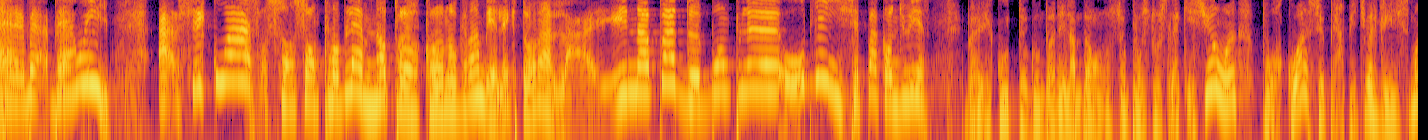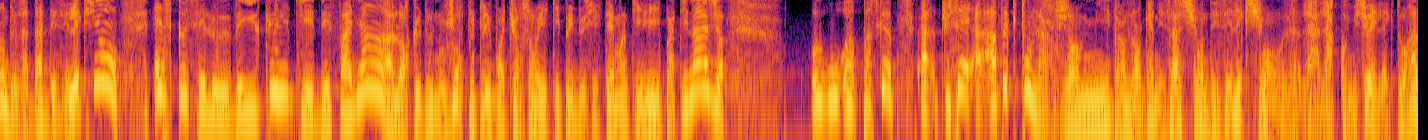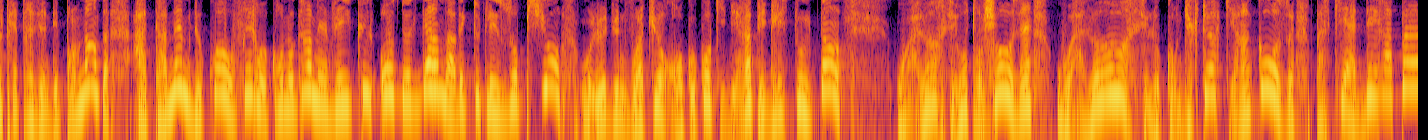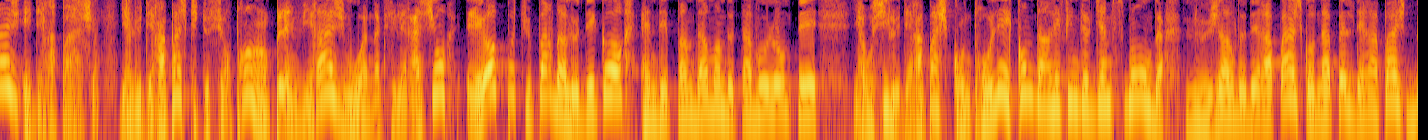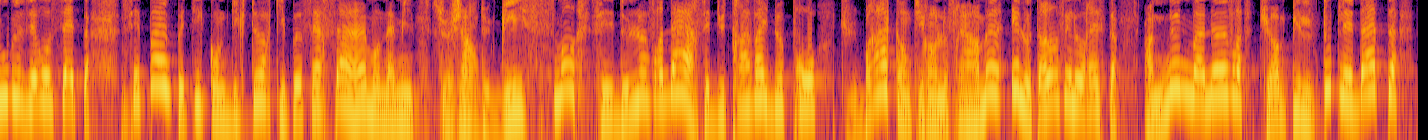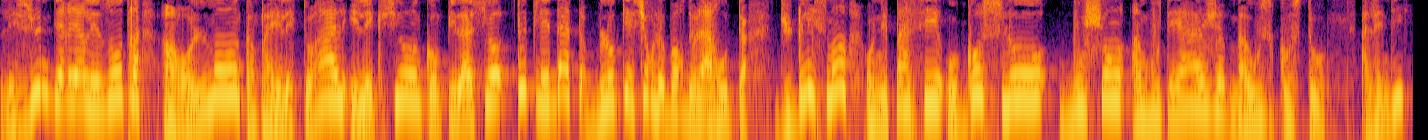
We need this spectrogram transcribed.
Eh ben, ben oui. Ah, c'est quoi son, problème, notre chronogramme électoral là? Il n'a pas de bon plein ou bien il ne sait pas conduire? Ben écoute, Gondouane Lambda, on se pose tous la question. Hein. Pourquoi ce perpétuel glissement de la date des élections? Est-ce que c'est le véhicule qui est défaillant alors que de nos jours toutes les voitures sont équipées de systèmes anti-patinage? Parce que, euh, tu sais, avec tout l'argent mis dans l'organisation des élections, la, la, commission électorale très très indépendante a quand même de quoi offrir au chronogramme un véhicule haut de gamme avec toutes les options, au lieu d'une voiture rococo qui dérape et glisse tout le temps. Ou alors c'est autre chose, hein. Ou alors c'est le conducteur qui est en cause, parce qu'il y a dérapage et dérapage. Il y a le dérapage qui te surprend en plein virage ou en accélération, et hop, tu pars dans le décor, indépendamment de ta volonté. Il y a aussi le dérapage contrôlé, comme dans les films de James Bond, le genre de dérapage qu'on appelle dérapage 007. C'est pas un petit conducteur qui peut faire ça, hein, mon ami. Ce genre de glissement, c'est de l'œuvre d'art, c'est du travail de pro. Tu braques en tirant le frein à main et le talent fait le reste. En une manœuvre, tu empiles toutes les dates, les unes derrière les autres, enrôlement, campagne électorale, élection, compilation, toutes les dates bloquées sur le bord de la route. Du glissement, on est passé au go slow, bouchon, embouteillage, mouse costaud. À lundi.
